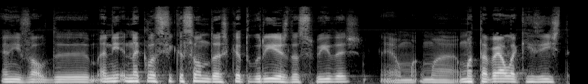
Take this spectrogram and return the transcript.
a nível de. na classificação das categorias das subidas, é uma, uma, uma tabela que existe,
